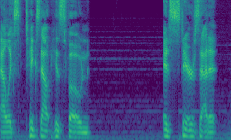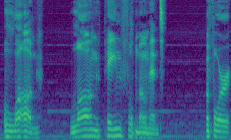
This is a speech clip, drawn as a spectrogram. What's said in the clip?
Alex takes out his phone and stares at it a long, long, painful moment before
